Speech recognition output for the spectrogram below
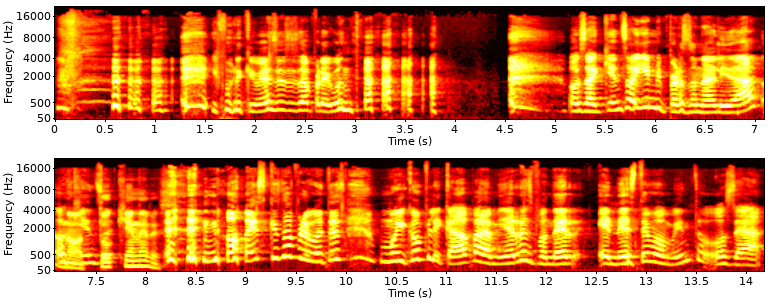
¿Y por qué me haces esa pregunta? o sea, ¿quién soy en mi personalidad? ¿O no, quién ¿tú soy? quién eres? No, es que esa pregunta es muy complicada para mí de responder en este momento. O sea,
